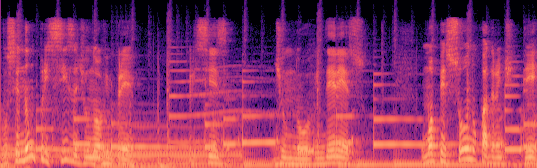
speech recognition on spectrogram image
Você não precisa de um novo emprego, precisa de um novo endereço. Uma pessoa no quadrante D,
